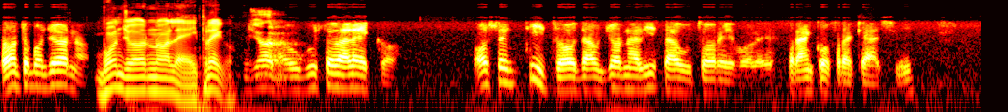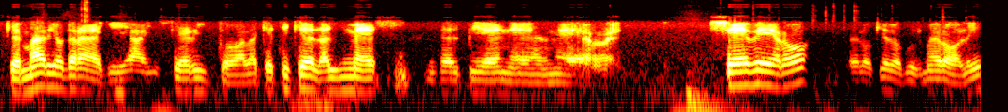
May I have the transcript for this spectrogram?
Pronto, buongiorno. Buongiorno a lei, prego. Buongiorno. Augusto D'Alecco. Ho sentito da un giornalista autorevole, Franco Fracassi, che Mario Draghi ha inserito alla chetichella il MES del PNR. Se è vero, e lo chiedo a Gusmeroli,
